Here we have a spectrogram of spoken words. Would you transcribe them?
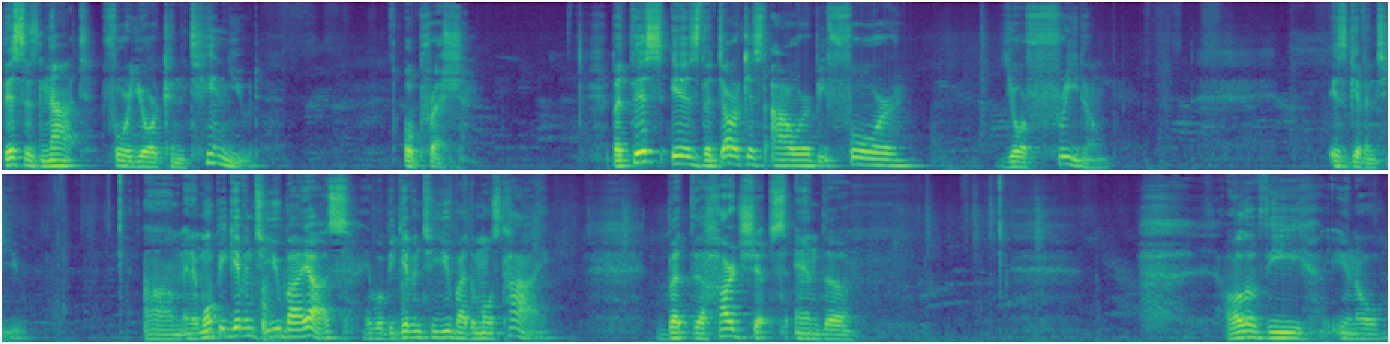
this is not for your continued oppression. But this is the darkest hour before your freedom is given to you. Um, and it won't be given to you by us, it will be given to you by the Most High. But the hardships and the all of the you know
